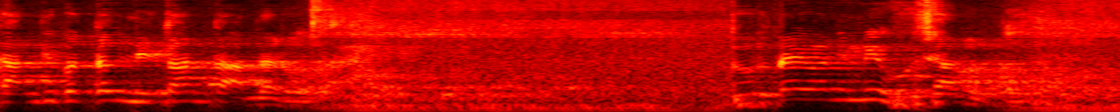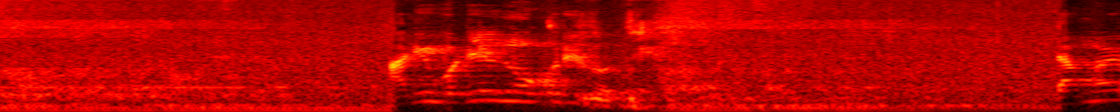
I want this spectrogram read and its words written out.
गांधीबद्दल नितांत आदर होता. दुर्दैवाने मी हुशार होतो. आणि वडील नोकरीत होते. त्यामुळे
